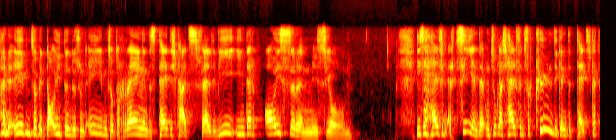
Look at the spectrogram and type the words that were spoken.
ein ebenso bedeutendes und ebenso drängendes Tätigkeitsfeld wie in der äußeren Mission. Diese helfend erziehende und zugleich helfend verkündigende Tätigkeit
